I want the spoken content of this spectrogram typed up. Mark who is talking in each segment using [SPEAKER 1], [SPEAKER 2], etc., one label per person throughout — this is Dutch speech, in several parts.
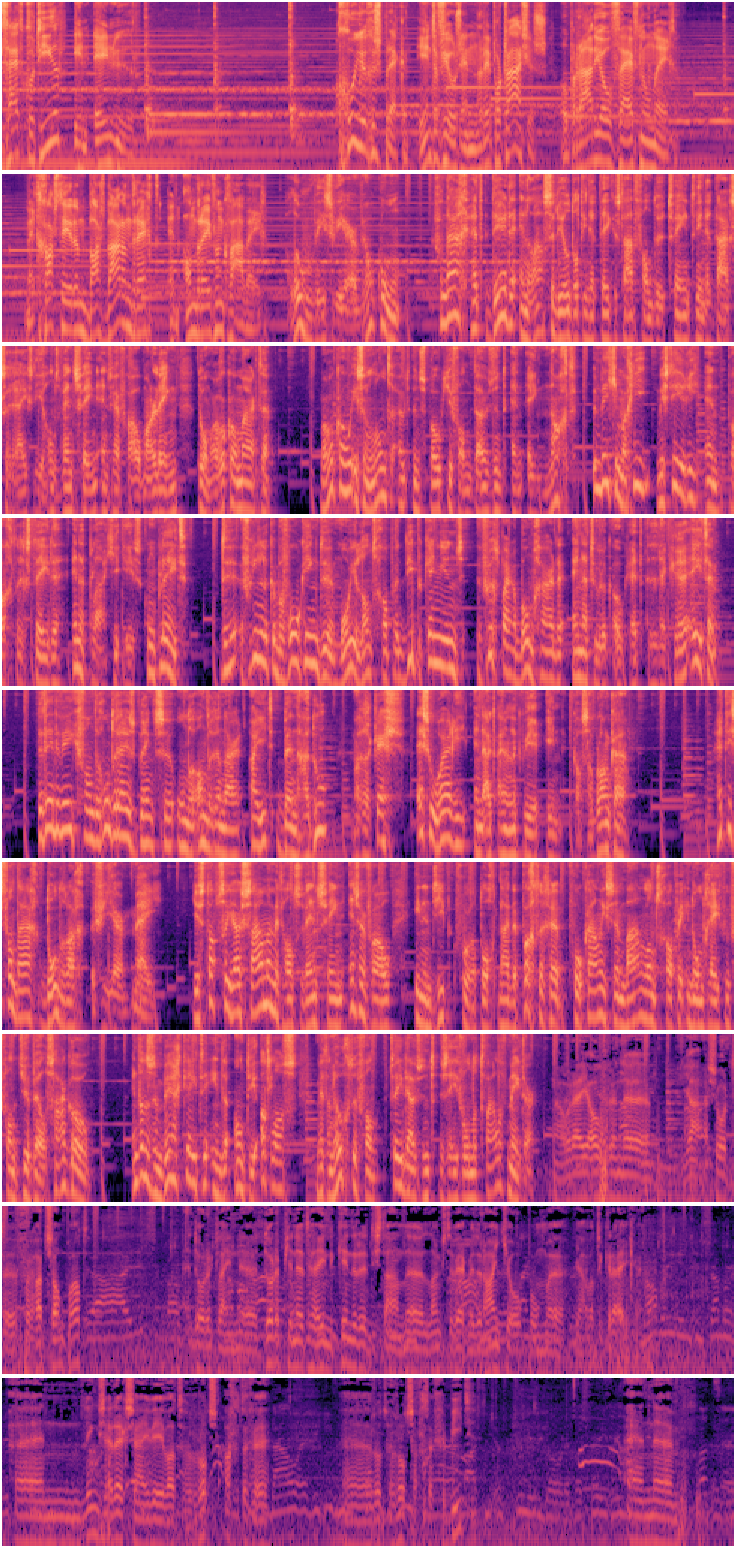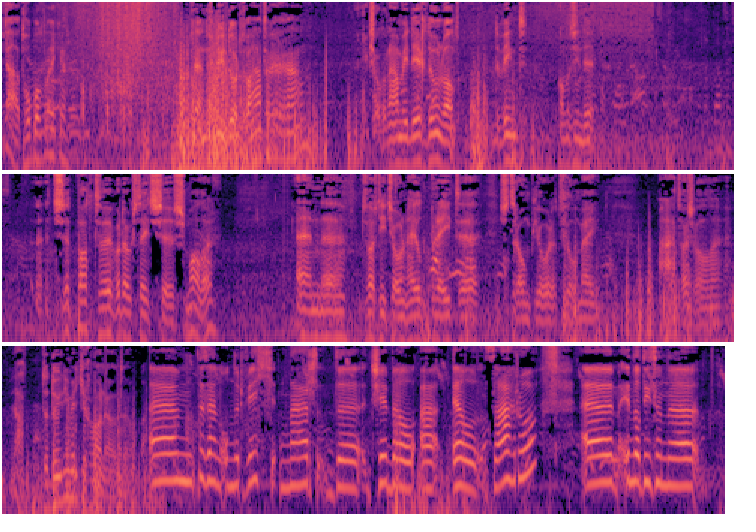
[SPEAKER 1] Vijf kwartier in één uur. Goede gesprekken, interviews en reportages op Radio 509. Met gastheren Bas Barendrecht en André van Kwaabegen.
[SPEAKER 2] Hallo, wees weer welkom. Vandaag het derde en laatste deel dat in het teken staat van de 22-daagse reis die Hans Wensveen en zijn vrouw Marleen door Marokko maakten. Marokko is een land uit een spookje van duizend en één nacht. Een beetje magie, mysterie en prachtige steden en het plaatje is compleet. De vriendelijke bevolking, de mooie landschappen, diepe canyons, vruchtbare boomgaarden en natuurlijk ook het lekkere eten. De derde week van de rondreis brengt ze onder andere naar Aït Ben Hadou, Marrakesh, Essaouari en uiteindelijk weer in Casablanca. Het is vandaag donderdag 4 mei. Je stapt zojuist samen met Hans Wensveen en zijn vrouw in een jeep voor een tocht naar de prachtige vulkanische maanlandschappen in de omgeving van Jebel Sagro. En dat is een bergketen in de Anti-Atlas met een hoogte van 2712 meter.
[SPEAKER 3] Nou, we rijden over een, uh, ja, een soort uh, verhard zandpad. En door een klein uh, dorpje net heen. De kinderen die staan langs de weg met hun handje op om ja, wat te krijgen. En links en rechts zijn weer wat rotsachtige, rot, rotsachtig gebied. En ja, het hobbelt lekker. We zijn dus nu door het water gegaan. Ik zal de naam weer dicht doen, want de wind, anders in de... Het, pad uh, wordt ook steeds uh, smaller. En uh, het was niet zo'n heel breed stroompje hoor, dat viel mee. Maar het was wel, dat doe je niet met je gewone auto.
[SPEAKER 4] Um, we zijn onderweg naar de Jebel El Zahro. Um, dat is een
